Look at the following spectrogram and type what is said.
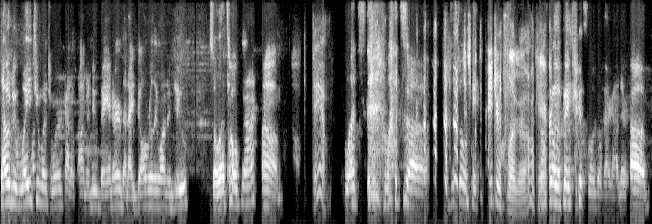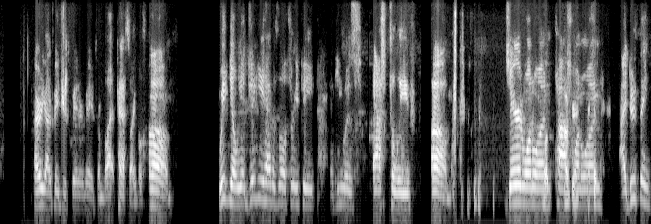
that would be way too much work on a, on a new banner that I don't really want to do. So let's hope not. Um, Damn. let's let's uh just throw the, Just Pa- put the Patriots logo. I don't I'll care. throw the Patriots logo back out there. Um, I already got a Patriots banner made from past cycles. Um, we you know we had Jiggy have his little three peat, and he was asked to leave. Um, Jared won one, Tosh Okay. won one. I do think,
